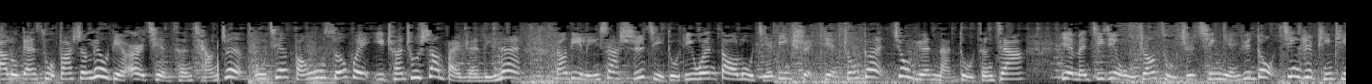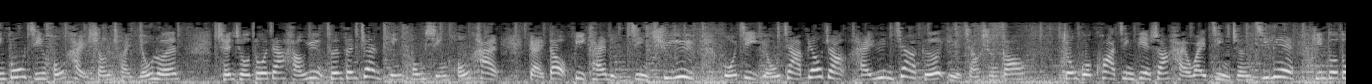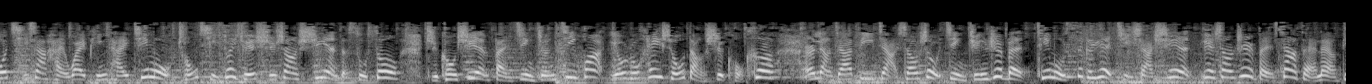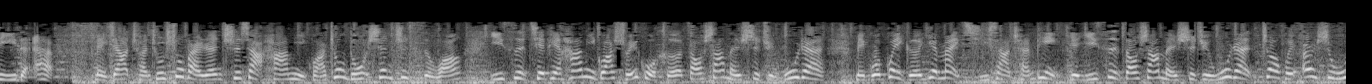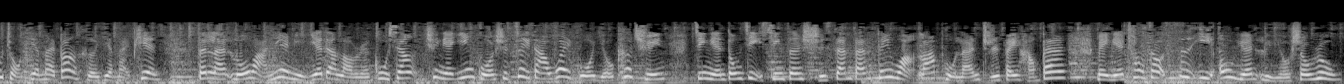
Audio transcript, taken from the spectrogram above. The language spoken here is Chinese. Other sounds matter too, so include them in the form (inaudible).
大陆甘肃发生六点二浅层强震，五千房屋损毁，已传出上百人罹难。当地零下十几度低温，道路结冰，水电中断，救援难度增加。也门激进武装组织青年运动近日频频攻击红海商船游轮，全球多家航运纷纷暂停通行红海，改道避开临近区域。国际油价飙涨，海运价格也将升高。中国跨境电商海外竞争激烈，拼多多旗下海外平台 Temu 重启对决时尚 Shein 的诉讼，指控 Shein 反竞争计划犹如黑手党式恐吓。而两家低价销售进军日本，Temu 四个月挤下 Shein，跃上日本下载量第一的 App。每家传出数百人吃下哈密瓜中毒，甚至死亡，疑似切片哈密瓜水果盒遭沙门氏菌污染。美国贵格燕麦旗下产品也疑似遭沙门氏菌污染，召回二十五种。燕麦棒和燕麦片。芬兰罗瓦涅米耶诞老人故乡，去年英国是最大外国游客群，今年冬季新增十三班飞往拉普兰直飞航班，每年创造四亿欧元旅游收入。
